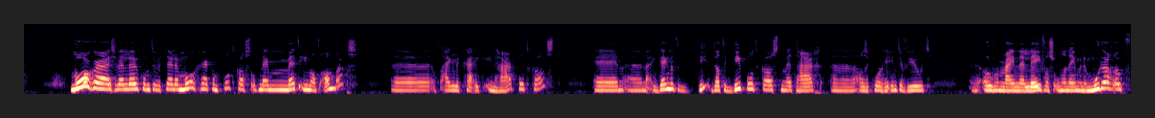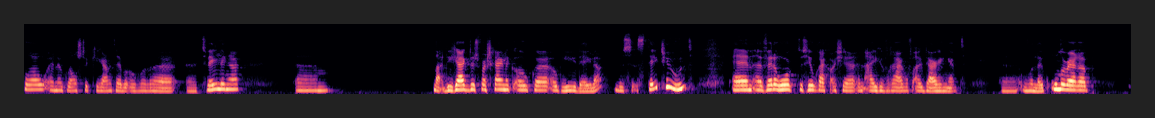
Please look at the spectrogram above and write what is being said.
morgen is wel leuk om te vertellen. Morgen ga ik een podcast opnemen met iemand anders. Uh, of eigenlijk ga ik in haar podcast. En uh, nou, ik denk dat ik, die, dat ik die podcast met haar, uh, als ik word geïnterviewd, over mijn leven als ondernemende moeder ook vooral. En ook wel een stukje gaan we het hebben over tweelingen. Um, nou, die ga ik dus waarschijnlijk ook, ook hier delen. Dus stay tuned. En verder hoor ik dus heel graag als je een eigen vraag of uitdaging hebt. of een leuk onderwerp.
